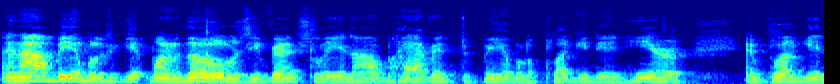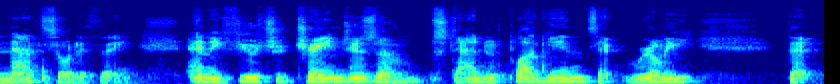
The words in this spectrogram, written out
And I'll be able to get one of those eventually, and I'll have it to be able to plug it in here and plug in that sort of thing. Any future changes of standard plug-ins that really that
